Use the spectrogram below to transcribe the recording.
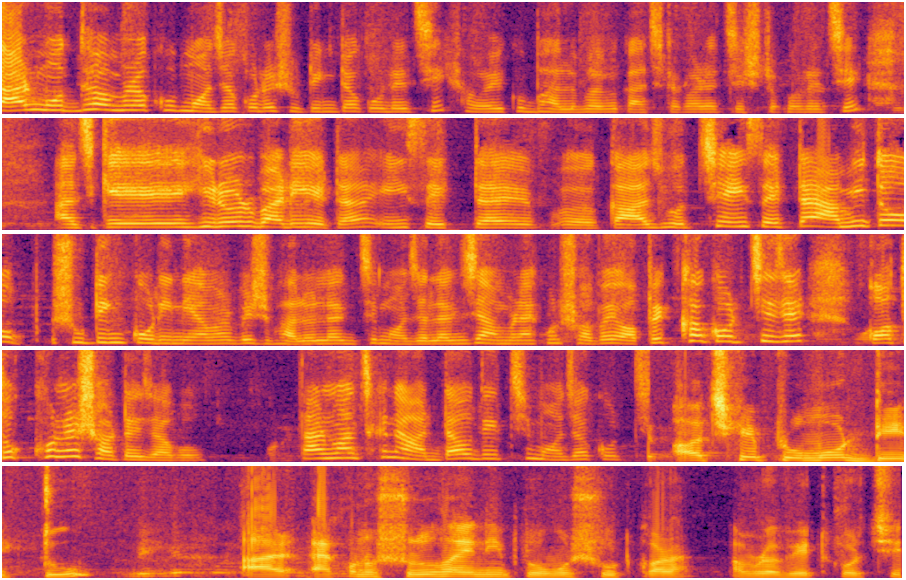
তার মধ্যে আমরা খুব মজা করে শুটিংটা করেছি। সবাই খুব ভালোভাবে কাজটা করার চেষ্টা করেছি। আজকে হিরোর বাড়ি এটা, এই সেটটায় কাজ হচ্ছে। এই সেটটায় আমি তো শুটিং করিনি, আমার বেশ ভালো লাগছে, মজা লাগছে। আমরা এখন সবাই অপেক্ষা করছি যে কতক্ষণে শটে যাব। তার মাঝখানে আড্ডাও দিচ্ছি মজা করছি। আজকে প্রোমো ডে টু আর এখনও শুরু হয়নি প্রোমো শুট করা। আমরা ওয়েট করছি।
